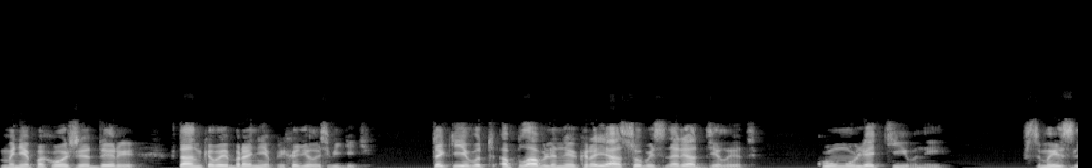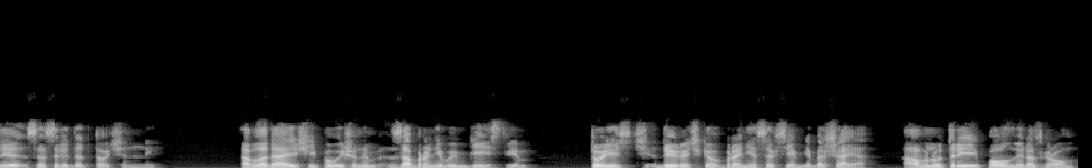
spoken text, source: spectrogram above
Мне похожие дыры в танковой броне приходилось видеть. Такие вот оплавленные края особый снаряд делает. Кумулятивный. В смысле сосредоточенный. Обладающий повышенным заброневым действием. То есть дырочка в броне совсем небольшая, а внутри полный разгром.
